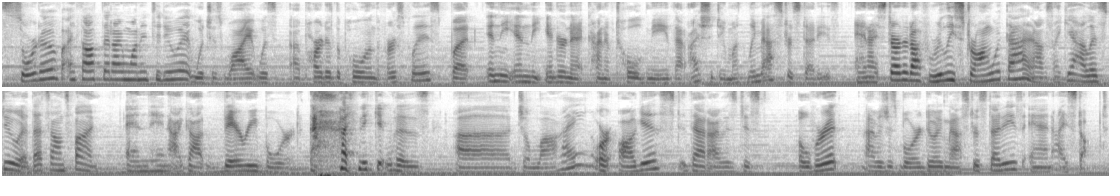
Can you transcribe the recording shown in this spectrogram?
sort of I thought that I wanted to do it, which is why it was a part of the poll in the first place. But in the end, the internet kind of told me that I should do monthly master studies. And I started off really strong with that, and I was like, yeah, let's do it. That sounds fun. And then I got very bored. I think it was uh, July or August that I was just over it. I was just bored doing master studies and I stopped.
